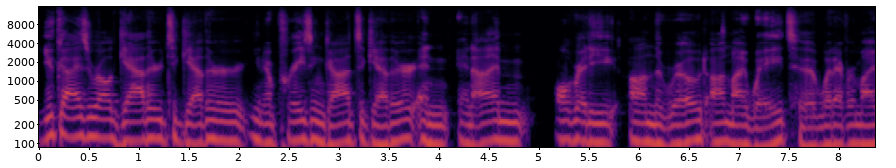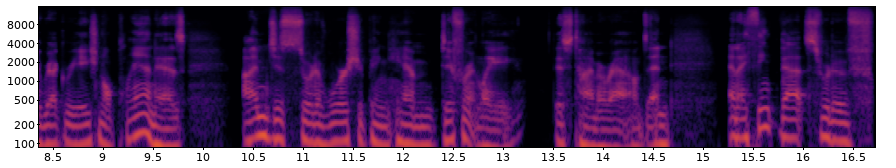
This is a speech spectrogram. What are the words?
you guys are all gathered together, you know, praising God together and and I'm already on the road on my way to whatever my recreational plan is, I'm just sort of worshiping him differently this time around. And and I think that sort of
